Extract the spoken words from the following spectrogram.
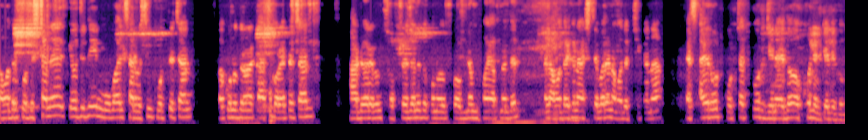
আমাদের প্রতিষ্ঠানে কেউ যদি মোবাইল সার্ভিসিং করতে চান বা কোনো ধরনের কাজ করাতে চান, হার্ডওয়্যার এবং সফটওয়্যার জনিত কোনো প্রবলেম হয় আপনাদের, তাহলে আমাদের এখানে আসতে পারেন। আমাদের ঠিকানা S I road Kotchandpur Jhenaidah Khalil telecom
